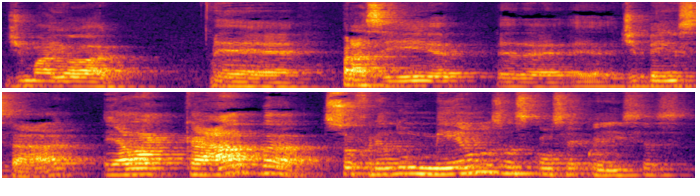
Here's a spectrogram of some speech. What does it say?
de maior é, prazer, é, é, de bem-estar, ela acaba sofrendo menos as consequências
